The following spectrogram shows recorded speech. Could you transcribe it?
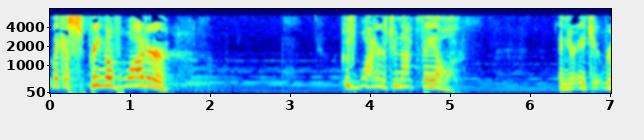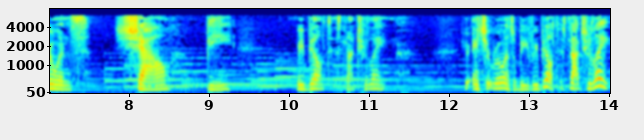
like a spring of water whose waters do not fail. And your ancient ruins shall be rebuilt. It's not too late. Your ancient ruins will be rebuilt. It's not too late.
